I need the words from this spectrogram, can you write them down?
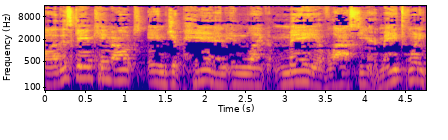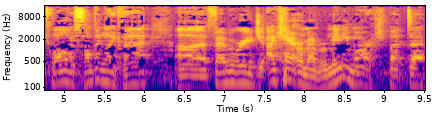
Uh, this game came out in Japan in, like, May of last year. May 2012 or something like that. Uh, February, I can't remember. Maybe March. But, uh,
